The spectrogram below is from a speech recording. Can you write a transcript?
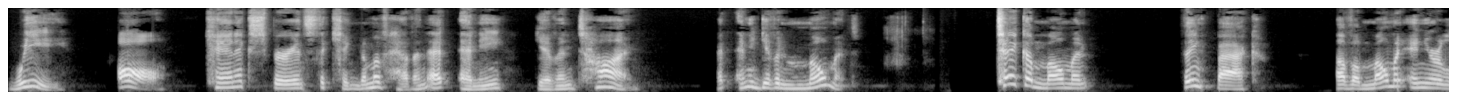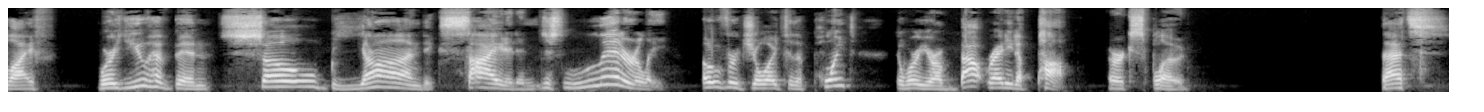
we all can experience the kingdom of heaven at any given time, at any given moment. Take a moment, think back of a moment in your life where you have been so beyond excited and just literally overjoyed to the point to where you're about ready to pop or explode. That's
